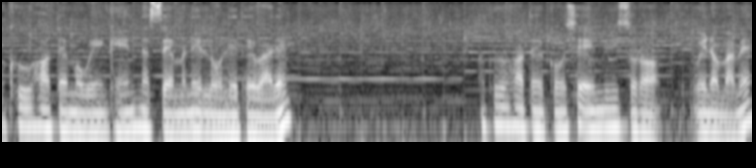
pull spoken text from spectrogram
အခုဟိုတယ်မဝင်ခင်20မိနစ်လုံးလေးသေးပါတယ်အခုဟိုတယ်ကိုချက်အင်းပြီးဆိုတော့ဝင်တော့ပါမယ်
